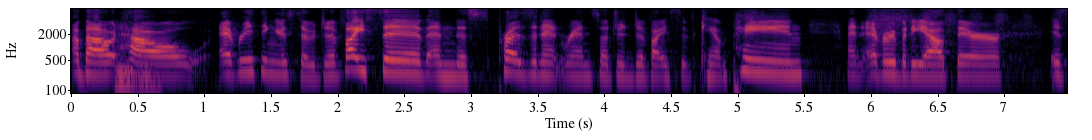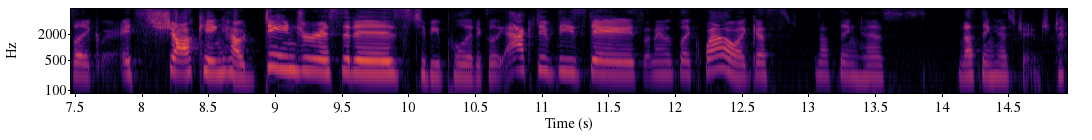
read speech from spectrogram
about Mm-hmm. how everything is so divisive and this president ran such a divisive campaign and everybody out there is like it's shocking how dangerous it is to be politically active these days and I was like wow I guess nothing has nothing has changed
